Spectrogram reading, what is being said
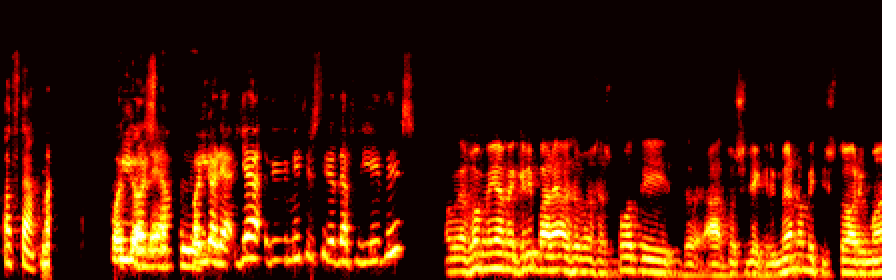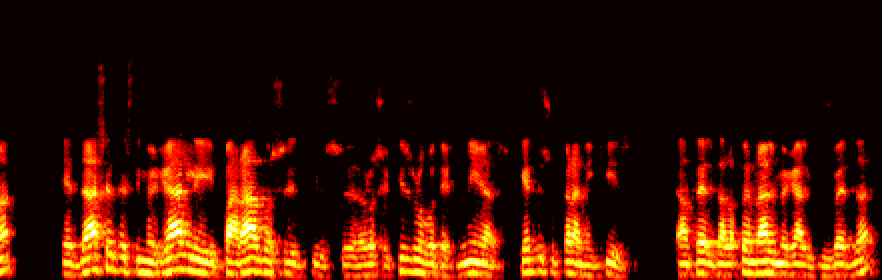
Αυτά. Πολύ ωραία. Πολύ ωραία. Για Δημήτρης Τριανταφυλλίδης. Εγώ μία μικρή παρέμβαση να σας πω ότι το συγκεκριμένο μυθιστόρημα εντάσσεται στη μεγάλη παράδοση της ε, ρωσικής λογοτεχνίας και της ουκρανικής, αν θέλετε, αλλά αυτό είναι άλλη μεγάλη κουβέντα,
